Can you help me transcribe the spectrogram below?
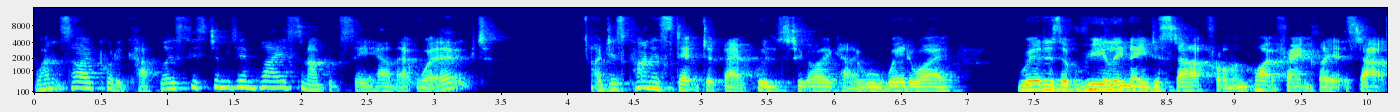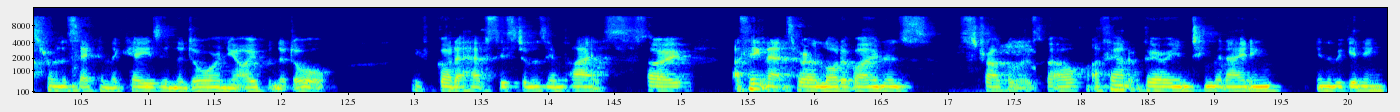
once I put a couple of systems in place and I could see how that worked, I just kind of stepped it backwards to go, okay, well, where do I, where does it really need to start from? And quite frankly, it starts from the second the key's in the door and you open the door. You've got to have systems in place. So I think that's where a lot of owners struggle as well. I found it very intimidating in the beginning.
